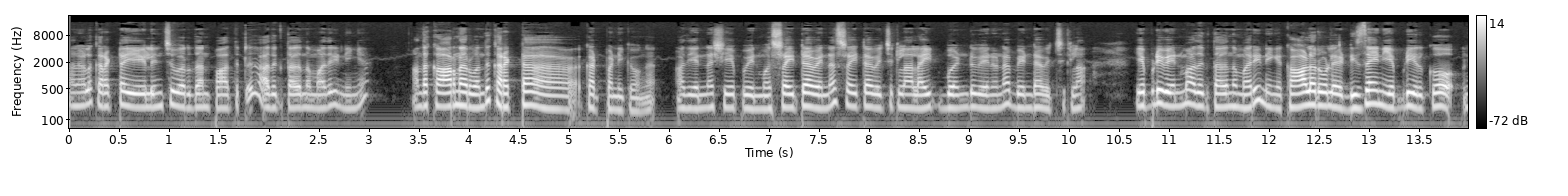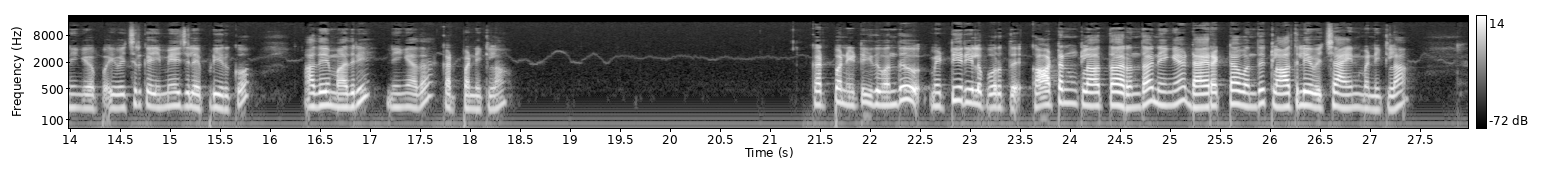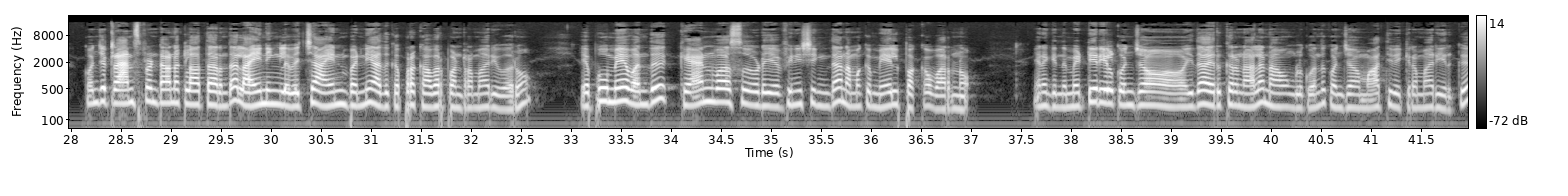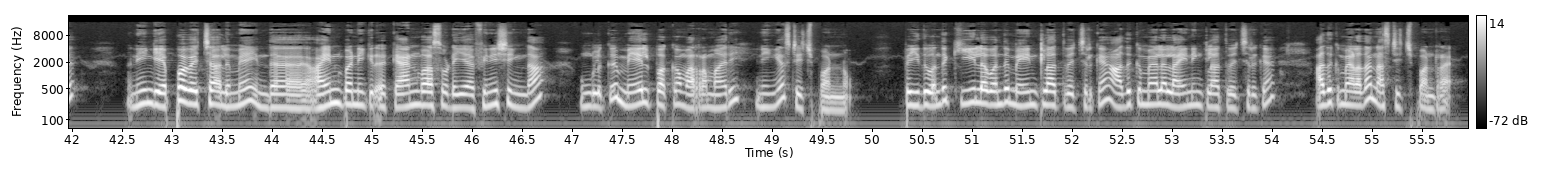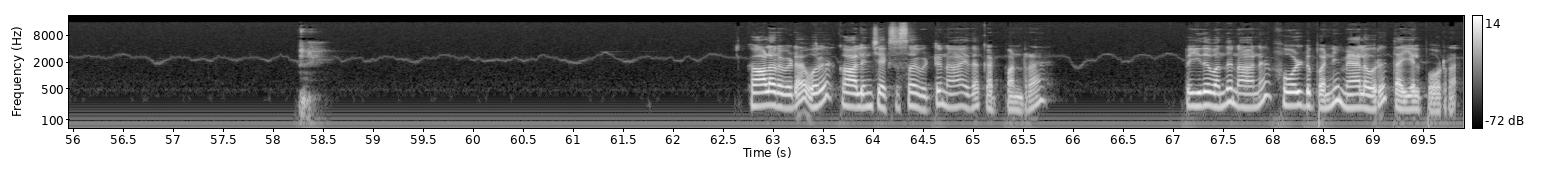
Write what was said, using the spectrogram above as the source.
அதனால் கரெக்டாக ஏழு இன்ச்சு வருதான்னு பார்த்துட்டு அதுக்கு தகுந்த மாதிரி நீங்கள் அந்த கார்னர் வந்து கரெக்டாக கட் பண்ணிக்கோங்க. அது என்ன ஷேப் வேணுமோ ஸ்ட்ரைட்டாக வேணும்னா ஸ்ட்ரைட்டாக வச்சுக்கலாம். லைட் பெண்டு வேணும்னா பெண்டாக வச்சுக்கலாம். எப்படி வேணுமோ அதுக்கு தகுந்த மாதிரி நீங்கள் காலரோட டிசைன் எப்படி இருக்கோ நீங்கள் வச்சுருக்க இமேஜில் எப்படி இருக்கோ அதே மாதிரி நீங்கள் அதை கட் பண்ணிக்கலாம். கட் பண்ணிவிட்டு இது வந்து மெட்டீரியலை பொறுத்து. காட்டன் கிளாத்தாக இருந்தால் நீங்கள் டைரெக்டாக வந்து கிளாத்லேயே வச்சு அயன் பண்ணிக்கலாம். கொஞ்சம் டிரான்ஸ்பரண்ட்டான கிளாத்தாக இருந்தால் லைனிங்கில் வச்சு அயன் பண்ணி அதுக்கப்புறம் கவர் பண்ணுற மாதிரி வரும். எப்போவுமே வந்து கேன்வாஸோடைய ஃபினிஷிங் தான் நமக்கு மேல் பக்கம் வரணும். எனக்கு இந்த மெட்டீரியல் கொஞ்சம் இதாக இருக்கிறனால நான் உங்களுக்கு வந்து கொஞ்சம் மாற்றி வைக்கிற மாதிரி இருக்குது நீங்கள் எப்போ வச்சாலுமே இந்த அயன் பண்ணிக்கிற கேன்வாஸுடைய ஃபினிஷிங் தான் உங்களுக்கு மேல் பக்கம் வர்ற மாதிரி நீங்கள் ஸ்டிச் பண்ணணும். இப்போ இது வந்து கீழே வந்து மெயின் கிளாத் வச்சுருக்கேன். அதுக்கு மேலே லைனிங் கிளாத் வச்சுருக்கேன். அதுக்கு மேலே தான் நான் ஸ்டிச் பண்ணுறேன் காலரை விட ஒரு கால் இன்ச் எக்ஸஸாக விட்டு நான் இதை கட் பண்ணுறேன் இப்போ இதை வந்து நான் ஃபோல்டு பண்ணி மேலே ஒரு தையல் போடுறேன்.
